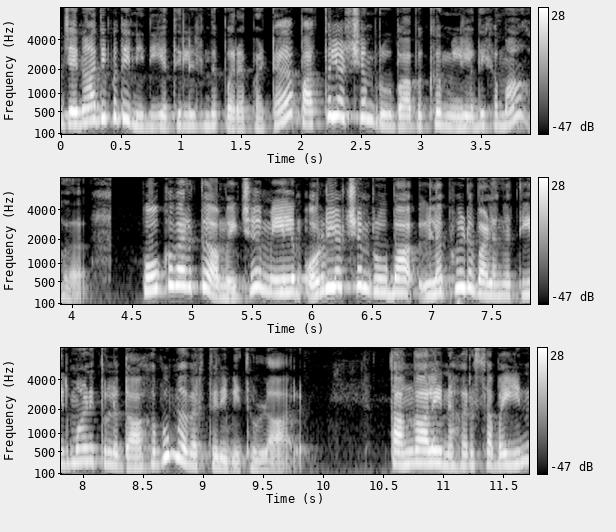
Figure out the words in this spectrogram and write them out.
ஜனாதிபதி நிதியத்திலிருந்து பெறப்பட்ட பத்து லட்சம் ரூபாவுக்கு மேலதிகமாக போக்குவரத்து அமைச்சு மேலும் ஒரு லட்சம் ரூபாய் இழப்பீடு வழங்க தீர்மானித்துள்ளதாகவும் அவர் தெரிவித்துள்ளார். தங்காலை நகரசபையின்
